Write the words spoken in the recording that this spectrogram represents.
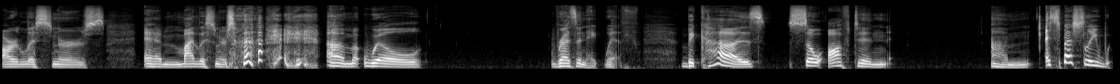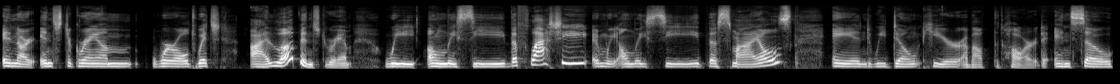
our listeners and my listeners um, will resonate with because so often um, especially in our Instagram world, which I love Instagram. We only see the flashy and we only see the smiles and we don't hear about the hard. And so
